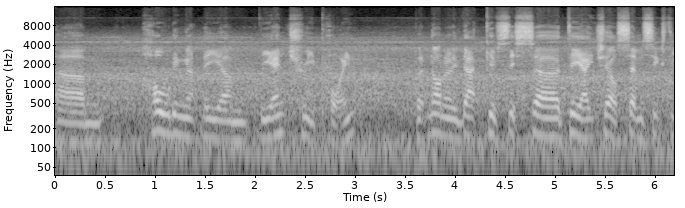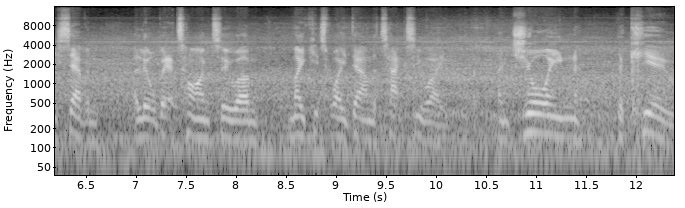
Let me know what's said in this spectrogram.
um, holding at the um, the entry point. But not only that, gives this uh, DHL 767 a little bit of time to um, make its way down the taxiway and join the queue.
